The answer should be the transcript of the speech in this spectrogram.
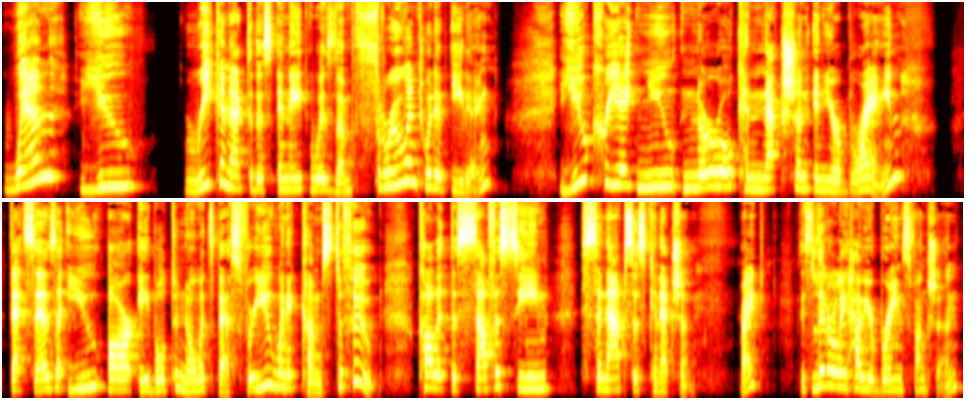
when you reconnect to this innate wisdom through intuitive eating, you create new neural connection in your brain that says that you are able to know what's best for you when it comes to food. Call it the self esteem synapses connection, right? It's literally how your brains function.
